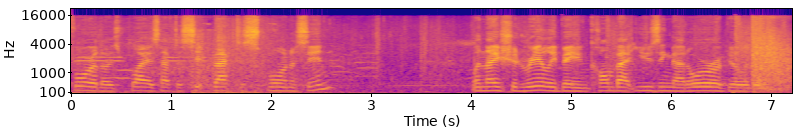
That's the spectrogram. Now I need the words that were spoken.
four of those players have to sit back to spawn us in. When they should really be in combat using that aura ability.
